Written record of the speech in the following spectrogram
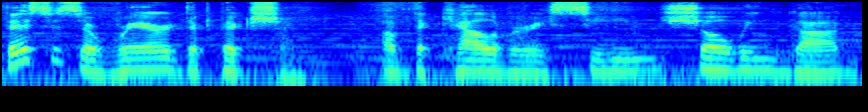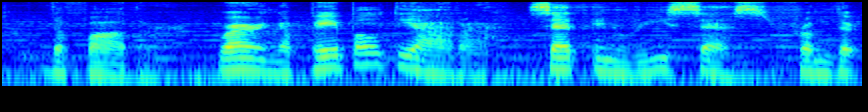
This is a rare depiction of the Calvary scene showing God the Father wearing a papal tiara set in recess from the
